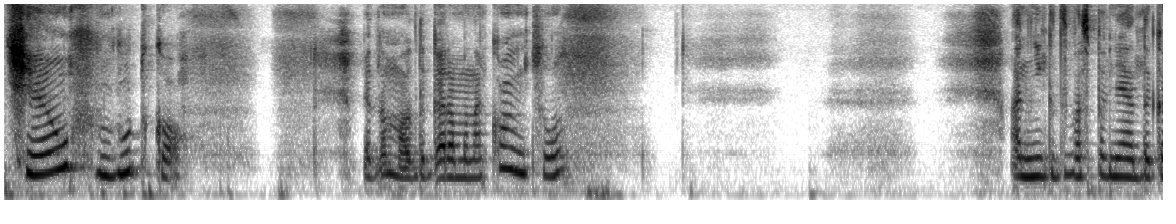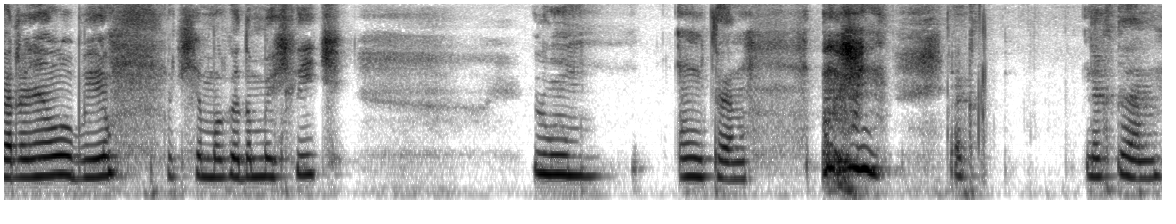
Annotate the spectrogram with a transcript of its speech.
ciężutko. Wiadomo, Edgara ma na końcu. A nikt z was pewnie Edgara nie lubi, jak się mogę domyślić. Ten. jak, jak ten.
